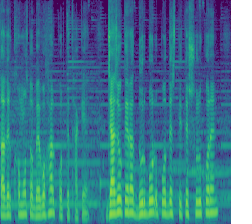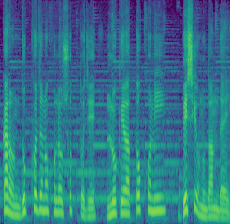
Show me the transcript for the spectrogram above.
তাদের ক্ষমতা ব্যবহার করতে থাকে। যাজকেরা দুর্বল উপদেশ দিতে শুরু করেন, কারণ দুঃখজনক হলেও সত্য যে লোকেরা তখনই বেশি অনুদান দেয়।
